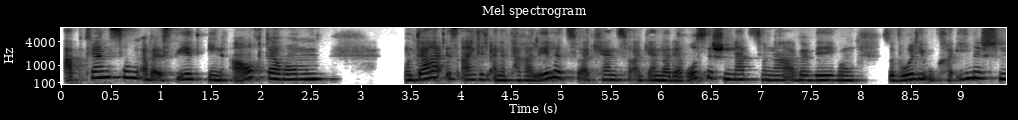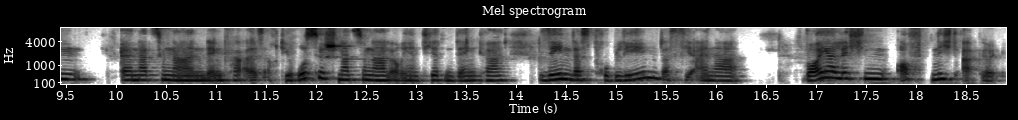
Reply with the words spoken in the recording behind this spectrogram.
Abgrenzung, aber es geht ihnen auch darum, und da ist eigentlich eine Parallele zu erkennen zur Agenda der russischen Nationalbewegung. Sowohl die ukrainischen nationalen Denker als auch die russisch national orientierten Denker sehen das Problem, dass sie einer bäuerlichen, oft nicht äh,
